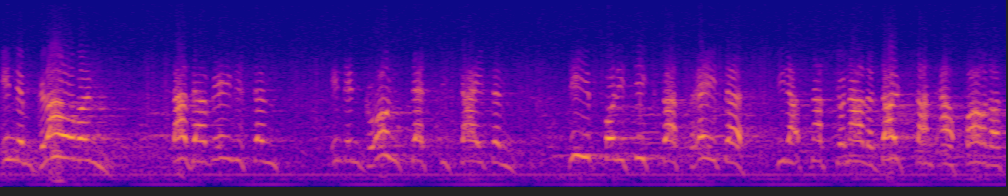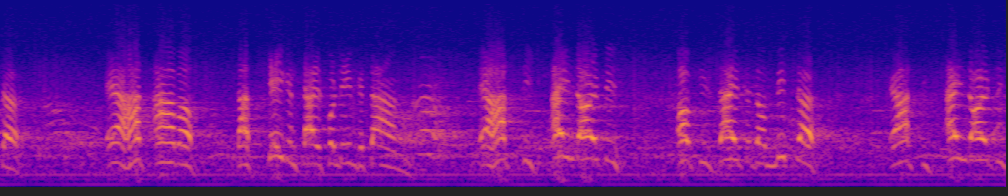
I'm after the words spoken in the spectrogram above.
in dem Glauben, dass er wenigstens in den Grundsätzlichkeiten die Politik vertrete, die das nationale Deutschland erforderte. Er hat aber das Gegenteil von dem getan. Er hat sich eindeutig auf die Seite der Mitte, er hat sich eindeutig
